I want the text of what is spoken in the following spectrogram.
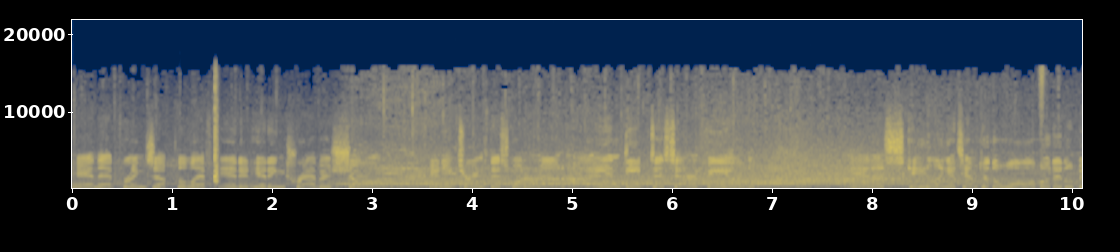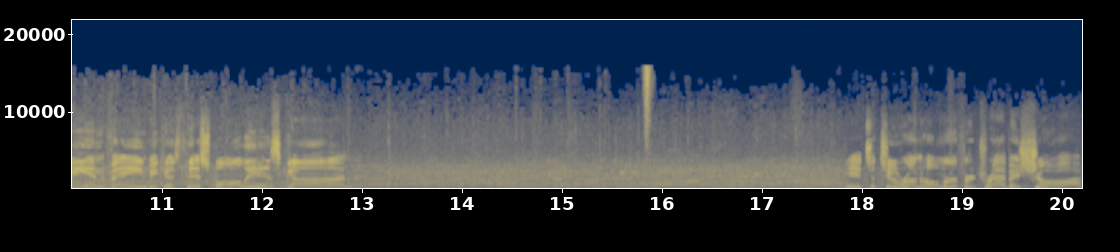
And that brings up the left-handed hitting Travis Shaw. And he turns this one around high and deep to center field. And a scaling attempt at the wall, but it'll be in vain because this ball is gone. It's a two-run homer for Travis Shaw.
